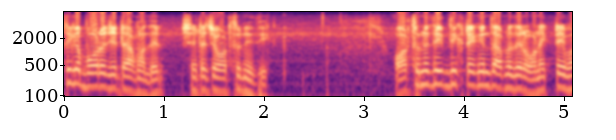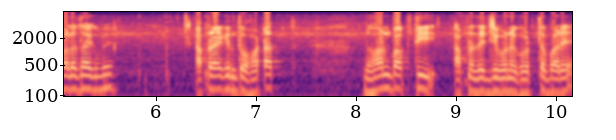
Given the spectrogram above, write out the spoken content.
থেকে বড় যেটা আমাদের, সেটা হচ্ছে অর্থনৈতিক। অর্থনৈতিক দিকটা কিন্তু আপনাদের অনেকটাই ভালো থাকবে। আপনারা কিন্তু হঠাৎ ধন প্রাপ্তি আপনাদের জীবনে ঘটতে পারে।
